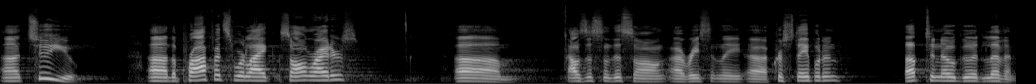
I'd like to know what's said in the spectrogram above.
uh, to you. Uh, the prophets were like songwriters. Um, I was listening to this song uh, recently, uh, Chris Stapleton, Up to No Good Living.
